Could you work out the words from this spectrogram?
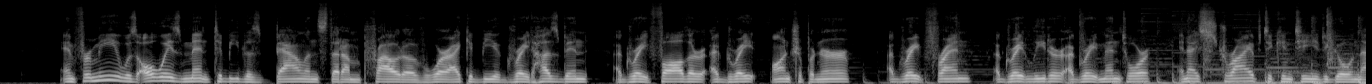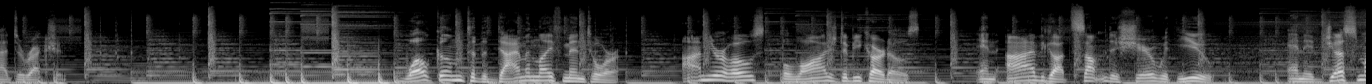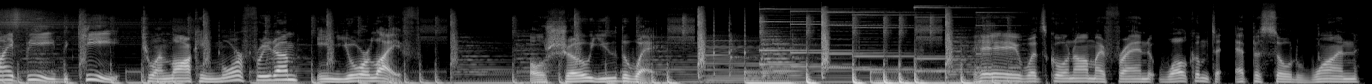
And for me, it was always meant to be this balance that I'm proud of, where I could be a great husband, a great father, a great entrepreneur, a great friend, a great leader, a great mentor, and I strive to continue to go in that direction. Welcome to the Diamond Life Mentor. I'm your host, Balazs W Kardos, and I've got something to share with you. And it just might be the key to unlocking more freedom in your life. I'll show you the way. Hey, what's going on, my friend? Welcome to episode one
